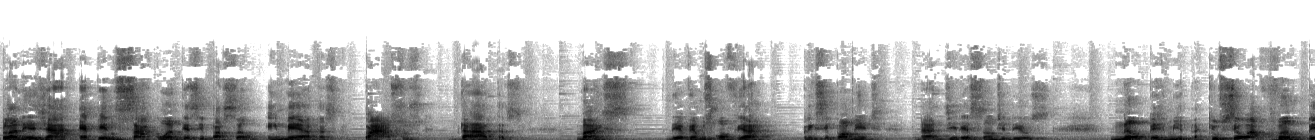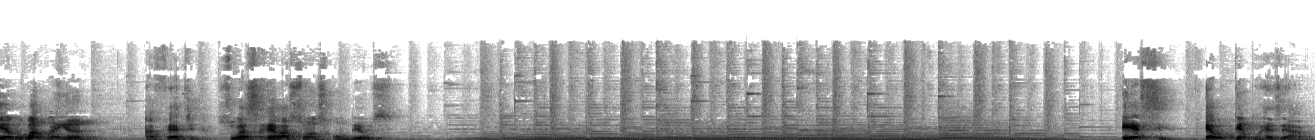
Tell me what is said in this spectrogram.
Planejar é pensar com antecipação em metas, passos, datas, mas devemos confiar principalmente na direção de Deus. Não permita que o seu afã pelo amanhã afete suas relações com Deus. Esse é o tempo reserva.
